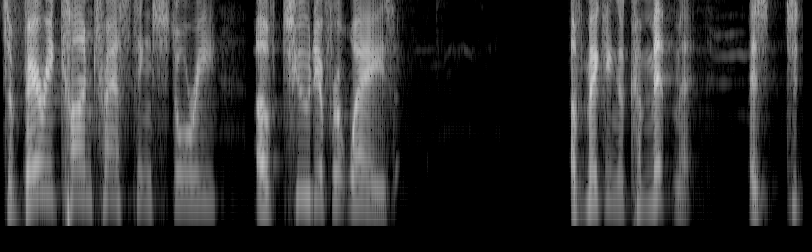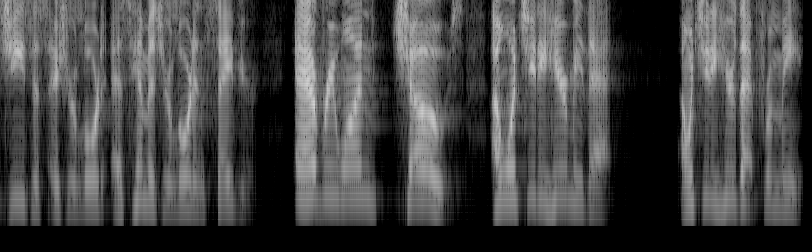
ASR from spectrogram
it's a very contrasting story of two different ways of making a commitment as to Jesus as your Lord, as Him as your Lord and Savior. Everyone chose. I want you to hear me that. I want you to hear that from me.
